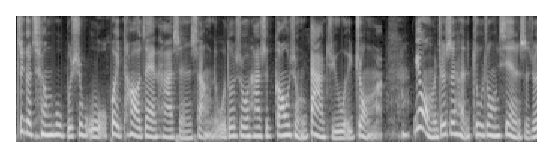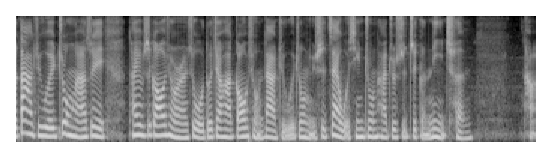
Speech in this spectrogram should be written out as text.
这个称呼不是我会套在他身上的，我都说他是高雄大局为重嘛，因为我们就是很注重现实，就大局为重啊，所以他又是高雄人，所以我都叫他高雄大局为重女士，在我心中他就是这个昵称，好。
